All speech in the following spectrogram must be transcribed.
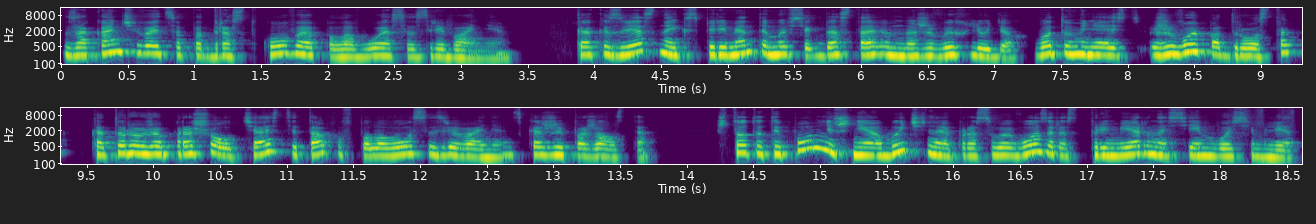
заканчивается подростковое половое созревание. Как известно, эксперименты мы всегда ставим на живых людях. Вот у меня есть живой подросток, который уже прошел часть этапов полового созревания. Скажи, пожалуйста, что-то ты помнишь необычное про свой возраст примерно 7-8 лет?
